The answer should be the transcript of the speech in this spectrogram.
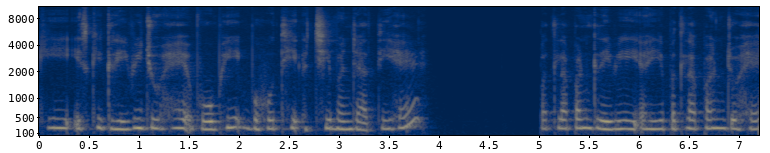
कि इसकी ग्रेवी जो है वो भी बहुत ही अच्छी बन जाती है। पतलापन ग्रेवी ये पतलापन जो है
